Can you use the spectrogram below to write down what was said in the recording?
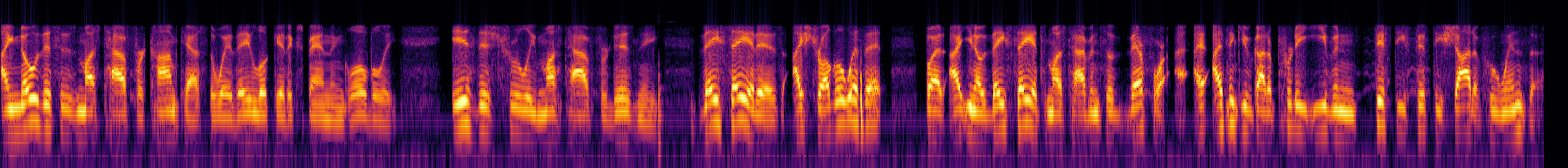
I know this is must have for Comcast the way they look at expanding globally. Is this truly must have for Disney? They say it is. I struggle with it, but I, you know, they say it's must have, and so therefore, I, I think you've got a pretty even 50-50 shot of who wins this.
